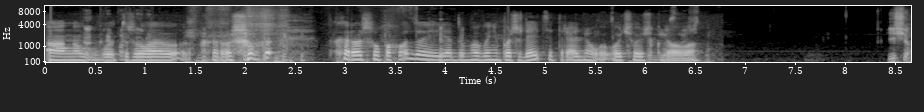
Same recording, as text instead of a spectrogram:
А, ну Как вот, репортер. желаю хорошего, хорошего похода, и я думаю, вы не пожалеете, это реально очень-очень клево. Еще.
